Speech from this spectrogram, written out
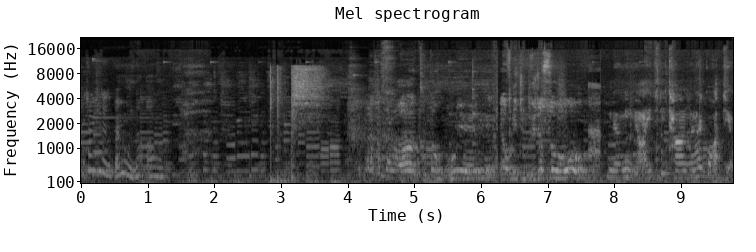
화장실에서 빼먹었나? 아. 빨리 갔다 와. 갔다 와 뭐해? 야 우리 좀 늦었어. 분명히 아이들이 당황을 할 것 같아요.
